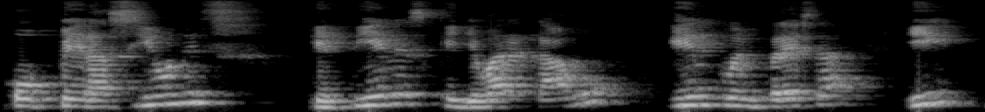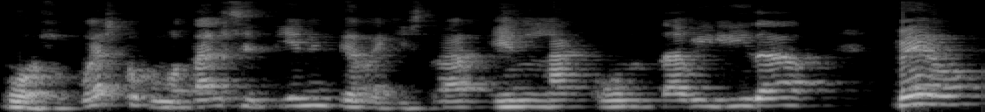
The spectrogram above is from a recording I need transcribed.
operaciones que tienes que llevar a cabo en tu empresa y, por supuesto, como tal, se tienen que registrar en la contabilidad. Pero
